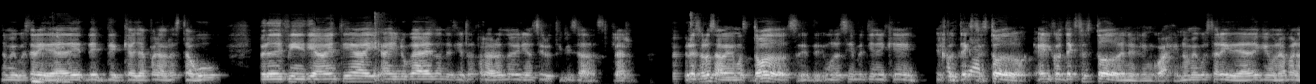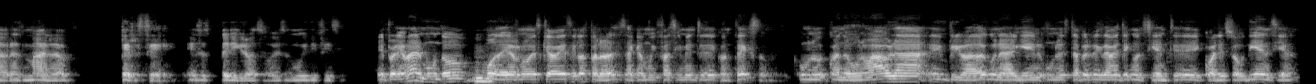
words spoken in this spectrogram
No me gusta la idea de, de, que haya palabras tabú, pero definitivamente hay, hay lugares donde ciertas palabras no deberían ser utilizadas, claro. Pero eso lo sabemos todos. Uno siempre tiene que... El contexto es todo. El contexto es todo en el lenguaje. No me gusta la idea de que una palabra es mala per se. Eso es peligroso, eso es muy difícil. El problema del mundo moderno es que a veces las palabras se sacan muy fácilmente de contexto. Uno, cuando uno habla en privado con alguien, uno está perfectamente consciente de cuál es su audiencia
